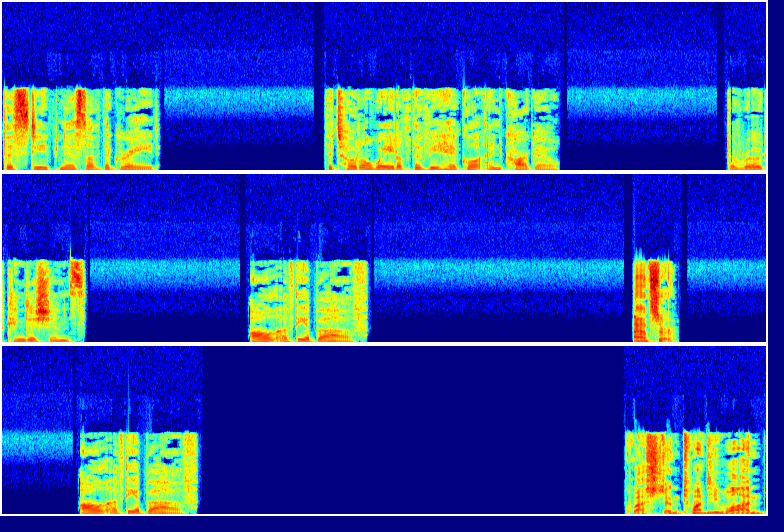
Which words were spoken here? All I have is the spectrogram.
The steepness of the grade. The total weight of the vehicle and cargo. The road conditions. All of the above. Answer. All of the above. Question 21.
